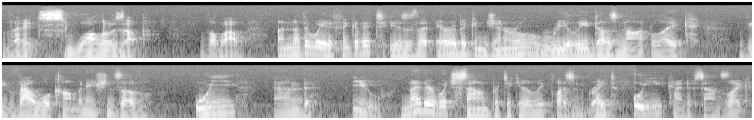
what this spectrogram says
that it swallows up the waw. Another way to think of it is that Arabic in general really does not like the vowel combinations of ui and you, neither of which sound particularly pleasant, right? Ui kind of sounds like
